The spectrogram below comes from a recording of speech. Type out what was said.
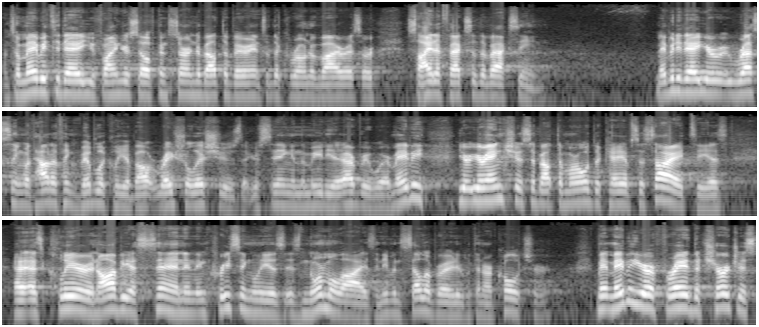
And so maybe today you find yourself concerned about the variants of the coronavirus or side effects of the vaccine. Maybe today you're wrestling with how to think biblically about racial issues that you're seeing in the media everywhere. Maybe you're, you're anxious about the moral decay of society as, as clear and obvious sin and increasingly is, is normalized and even celebrated within our culture. Maybe you're afraid the church is,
